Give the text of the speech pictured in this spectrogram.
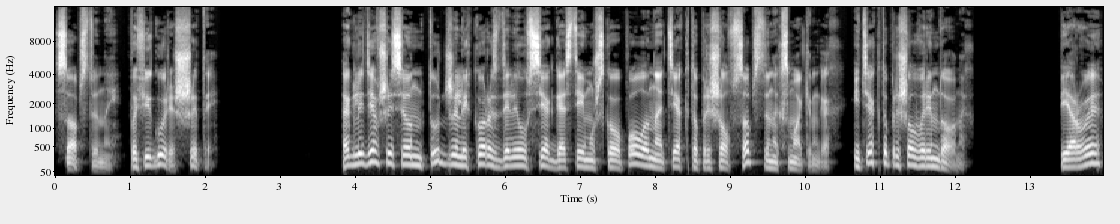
«Собственный, по фигуре сшитый». Оглядевшись, он тут же легко разделил всех гостей мужского пола на тех, кто пришел в собственных смокингах, и тех, кто пришел в арендованных. Первые,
